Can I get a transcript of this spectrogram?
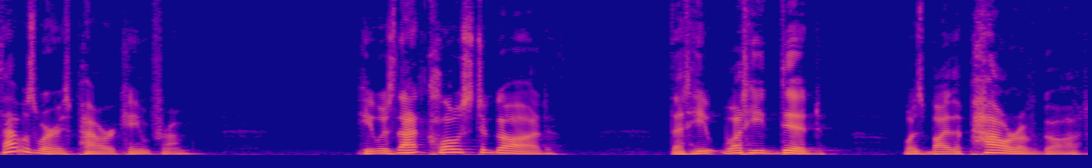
That was where his power came from. He was that close to God that he, what he did was by the power of God.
